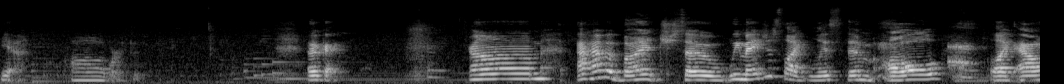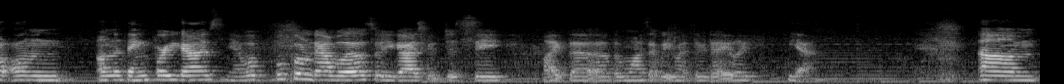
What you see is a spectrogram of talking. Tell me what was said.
Yeah. All worth it. Okay. Um, I have a bunch, so we may just like list them all like out on on the thing for you guys. Yeah, we'll we'll put them down below so you guys could just see like the the ones that we went through daily. Yeah. Um,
